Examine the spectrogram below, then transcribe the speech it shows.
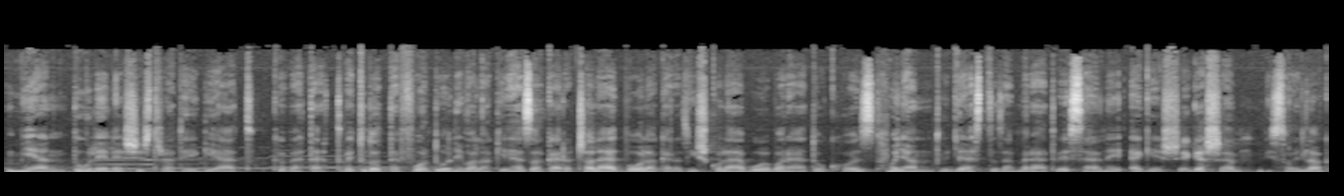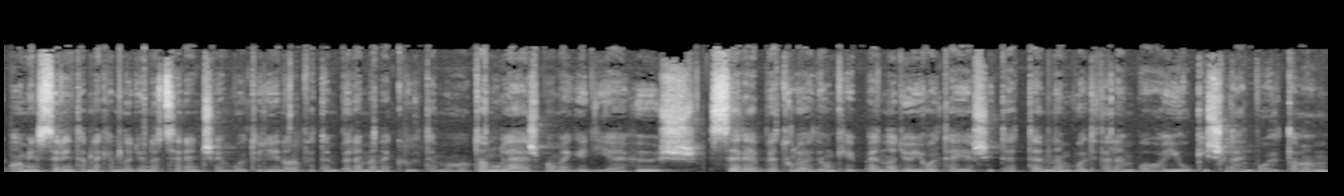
Milyen túlélési stratégiát követett? Vagy tudott-e fordulni valakihez, akár a családból, akár az iskolából, barátokhoz? Hogyan tudja ezt az ember átvészelni egészségesen viszonylag? Amin szerintem nekem nagyon nagy szerencsém volt, hogy én alapvetően belemenekültem a tanulásba, meg egy ilyen hős szerepbe tulajdonképpen nagyon jól teljesítettem, nem volt velem baj, jó kislány voltam,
